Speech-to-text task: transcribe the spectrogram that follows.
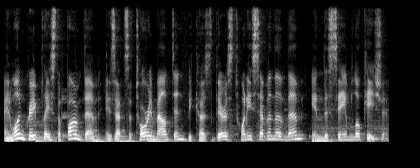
And one great place to farm them is at Satori Mountain because there's 27 of them in the same location.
